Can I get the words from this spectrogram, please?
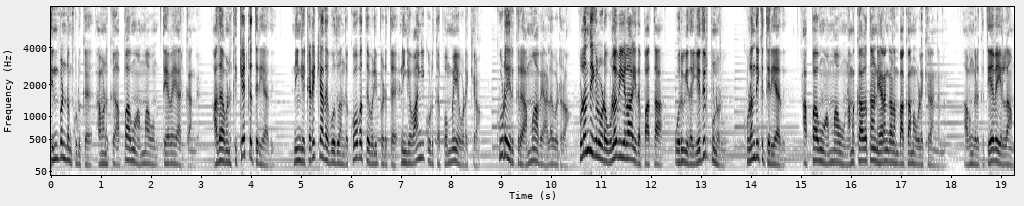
தின்பண்டம் கொடுக்க அவனுக்கு அப்பாவும் அம்மாவும் தேவையா இருக்காங்க. அது அவனுக்கு கேட்க தெரியாது. நீங்க கிடைக்காத போது அந்த கோபத்தை வெளிப்படுத்த நீங்க வாங்கி கொடுத்த பொம்மையை உடைக்கிறான். கூட இருக்கிற அம்மாவை அளவிடுறான். குழந்தைகளோட உளவியலா இதை பார்த்தா ஒருவித எதிர்ப்புணர்வு. குழந்தைக்கு தெரியாது. அப்பாவும் அம்மாவும் நமக்காகத்தான் நேரங்காலம் பார்க்காம உழைக்கிறாங்கன்னு. அவங்களுக்கு தேவையெல்லாம்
